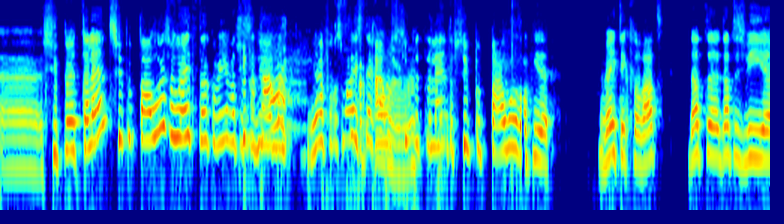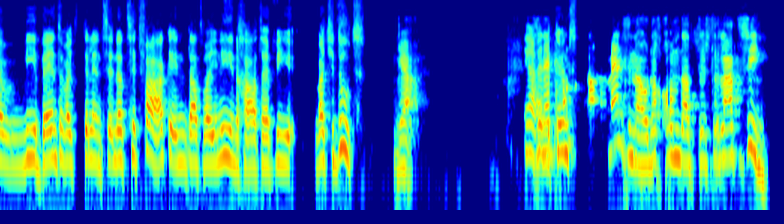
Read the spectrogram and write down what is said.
uh, supertalent, superpowers, hoe heet het ook alweer? Wat is het nu? Ja, volgens mij is het tegenwoordig supertalent of superpower of je weet ik veel wat. Dat, uh, dat is wie, uh, wie je bent en wat je talent is. En dat zit vaak in dat wat je niet in de gaten hebt, wie, wat je doet. Ja. ja dus dan heb je kunt... andere mensen nodig om dat dus te laten zien.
